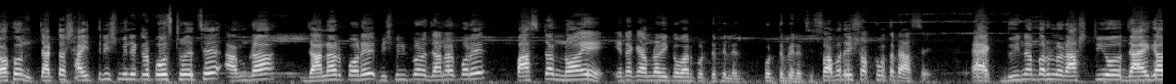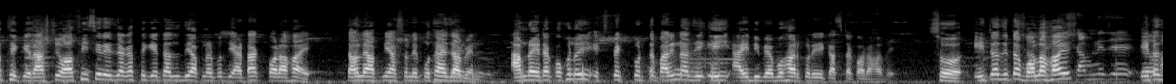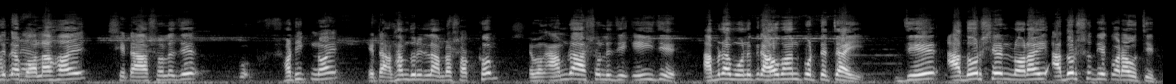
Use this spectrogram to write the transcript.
যখন চারটা সাঁত্রিশ মিনিটের পোস্ট হয়েছে, আমরা জানার পরে, বিশ মিনিট পরে জানার পরে পাঁচটা নয়ে এটাকে আমরা রিকভার করতে ফেলে, করতে পেরেছি। সো আমাদের এই সক্ষমতাটা আছে। এক, দুই নাম্বার হলো রাষ্ট্রীয় জায়গা থেকে, রাষ্ট্রীয় অফিসের এই জায়গা থেকে এটা যদি আপনার প্রতি অ্যাটাক করা হয়, তাহলে আপনি আসলে কোথায় যাবেন? আমরা এটা কখনোই এক্সপেক্ট করতে পারি না যে এই আইডি ব্যবহার করে এই কাজটা করা হবে। সো এটা যেটা বলা হয় এটা যেটা বলা হয় সেটা আসলে যে সঠিক নয় এটা আলহামদুলিল্লাহ আমরা সক্ষম। এবং আমরা আসলে যে এই যে আমরা মনে করি আহ্বান করতে চাই যে আদর্শের লড়াই আদর্শ দিয়ে করা উচিত।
